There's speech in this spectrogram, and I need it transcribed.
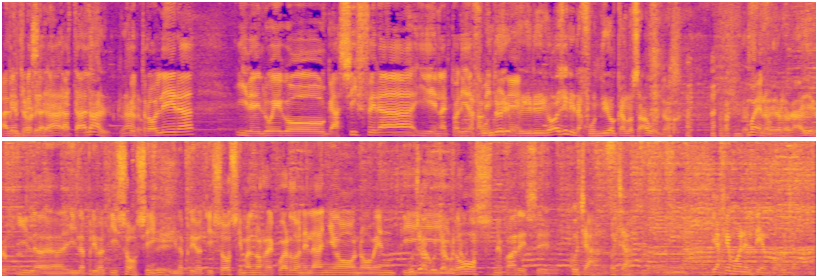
A la empresa petrolera estatal, claro. petrolera y de luego gasífera y en la actualidad La también fundó tiene... Irigoyen y la fundió Carlos Saúl, ¿no? Bueno. Y la, y la privatizó, sí, Sí. Y la privatizó, si mal no recuerdo, en el año 92, Escucha, escucha, escucha. me parece. Escucha, escucha. Viajemos en el tiempo, escucha.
